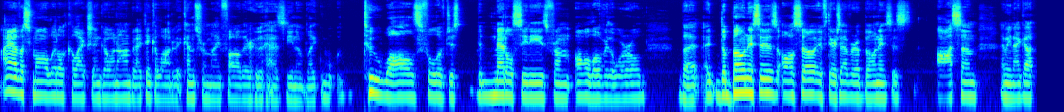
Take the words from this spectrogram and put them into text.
I have a small little collection going on, but I think a lot of it comes from my father, who has you know like w- two walls full of just metal CDs from all over the world. But uh, the bonuses also, if there's ever a bonus, is awesome. I mean, I got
